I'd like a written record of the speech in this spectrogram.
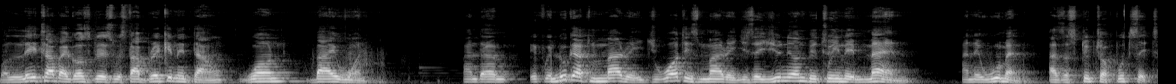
But later, by God's grace, we start breaking it down one by one. And um, if we look at marriage, what is marriage? Is a union between a man and a woman, as the scripture puts it.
